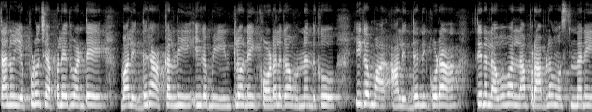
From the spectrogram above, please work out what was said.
తను ఎప్పుడూ చెప్పలేదు అంటే వాళ్ళిద్దరి అక్కల్ని ఇక మీ ఇంట్లోనే కోడలుగా ఉన్నందుకు ఇక మా వాళ్ళిద్దరిని కూడా తిన లవ్ వల్ల ప్రాబ్లం వస్తుందని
